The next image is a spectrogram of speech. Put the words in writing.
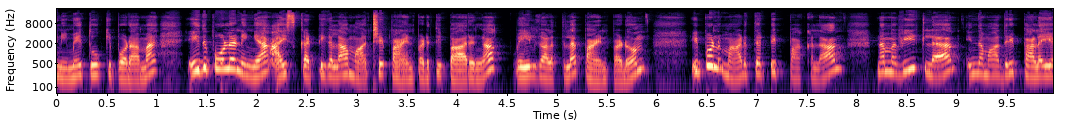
இனிமேல் தூக்கி போடாமல் இது போல் நீங்கள் ஐஸ் கட்டிகளாக மாற்றி பயன்படுத்தி பாருங்கள் வெயில் காலத்தில் பயன்படும். இப்போ நம்ம அடுத்த டிப் பார்க்கலாம். நம்ம வீட்டில் இந்த மாதிரி பழைய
